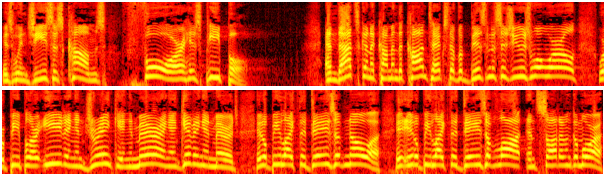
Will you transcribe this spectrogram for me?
is when Jesus comes for his people. And that's going to come in the context of a business as usual world where people are eating and drinking and marrying and giving in marriage. It'll be like the days of Noah. It'll be like the days of Lot and Sodom and Gomorrah.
